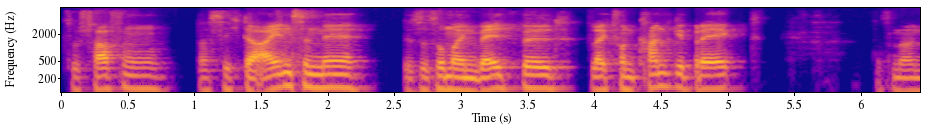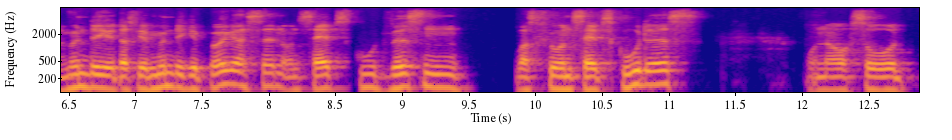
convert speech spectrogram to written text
zu schaffen, dass sich der Einzelne, das ist so mein Weltbild, vielleicht von Kant geprägt, dass, man mündige, dass wir mündige Bürger sind und selbst gut wissen, was für uns selbst gut ist und auch so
